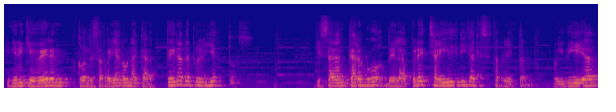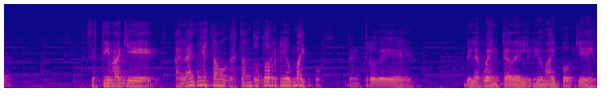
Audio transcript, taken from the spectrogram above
que tiene que ver con desarrollar una cartera de proyectos que se hagan cargo de la brecha hídrica que se está proyectando. Hoy día se estima que al año estamos gastando dos ríos Maipo dentro de, la cuenca del río Maipo, que es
